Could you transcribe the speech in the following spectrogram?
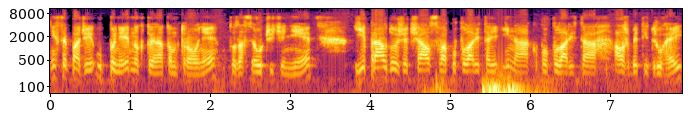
nechcem povedať, že je úplne jedno, kto je na tom tróne, to zase určite nie. Je pravdou, že Charlesova popularita je iná ako popularita Alžbety II,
